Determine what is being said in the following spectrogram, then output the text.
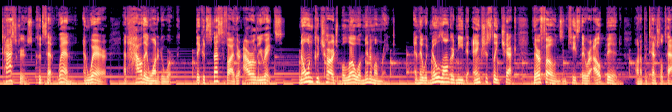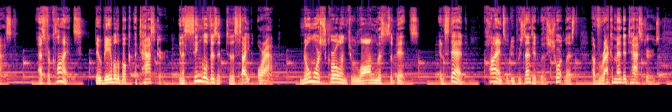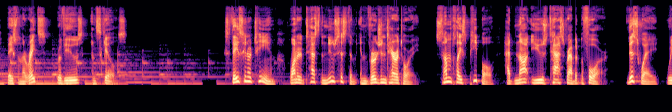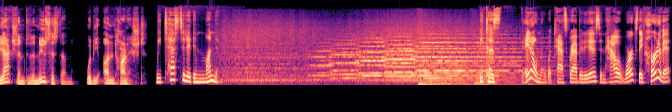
Taskers could set when and where and how they wanted to work. They could specify their hourly rates. No one could charge below a minimum rate, and they would no longer need to anxiously check their phones in case they were outbid on a potential task. As for clients, they would be able to book a tasker in a single visit to the site or app. No more scrolling through long lists of bids. Instead, clients would be presented with a short list of recommended taskers based on their rates, reviews, and skills. Stacy and her team wanted to test the new system in virgin territory, someplace people had not used TaskRabbit before. This way, reaction to the new system would be untarnished. We tested it in London. Because they don't know what TaskRabbit is and how it works. They've heard of it.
